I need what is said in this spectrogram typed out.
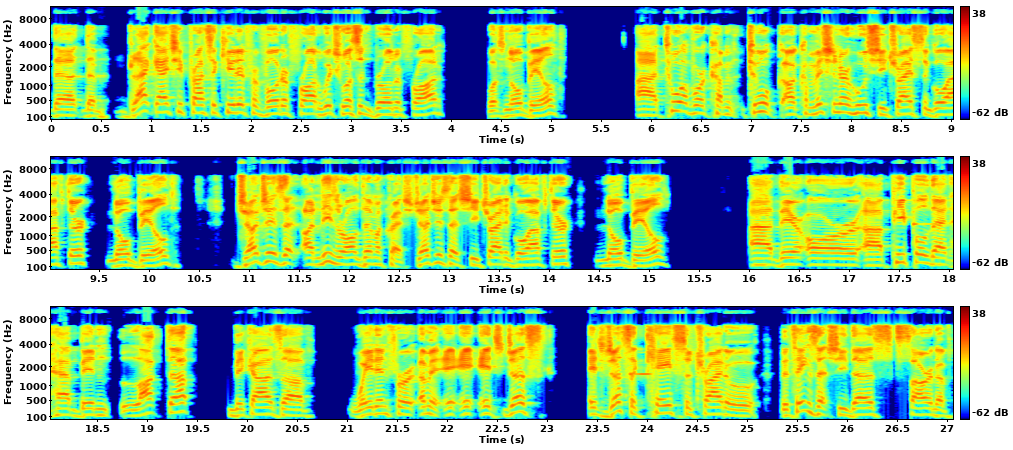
the, the black guy she prosecuted for voter fraud, which wasn't voter fraud, was no build. Uh, two of our com- two uh, commissioner who she tries to go after, no build. Judges that, and these are all Democrats, judges that she tried to go after, no build. Uh, there are uh, people that have been locked up because of waiting for. I mean, it, it, it's just it's just a case to try to the things that she does sort of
